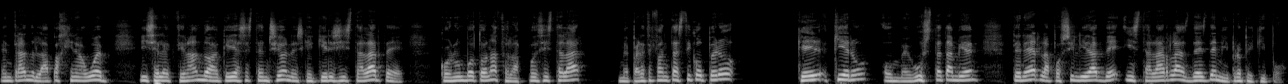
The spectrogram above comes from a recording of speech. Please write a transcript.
entrando en la página web y seleccionando aquellas extensiones que quieres instalarte con un botonazo las puedes instalar. Me parece fantástico, pero que quiero o me gusta también tener la posibilidad de instalarlas desde mi propio equipo.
